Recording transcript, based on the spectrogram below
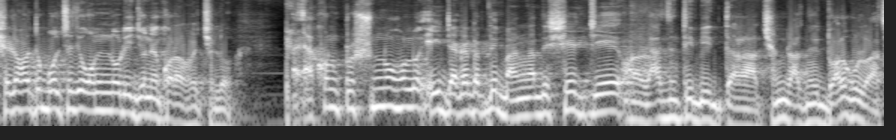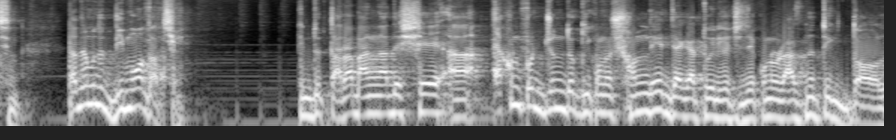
সেটা হয়তো বলছে যে অন্য রিজনে করা হয়েছিল। এখন প্রশ্ন হলো এই জায়গাটাতে বাংলাদেশের যে রাজনীতিবিদ যারা আছেন রাজনৈতিক দলগুলো আছেন তাদের মধ্যে দ্বিমত আছে। কিন্তু তারা বাংলাদেশে এখন পর্যন্ত কি কোনো সন্দেহের জায়গা তৈরি হয়েছে যে কোনো রাজনৈতিক দল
